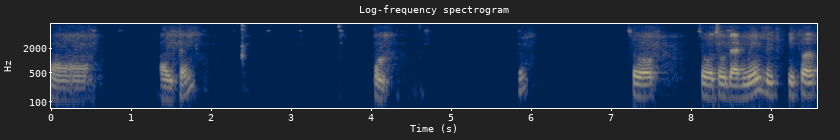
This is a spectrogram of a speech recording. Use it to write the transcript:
uh, item. Hmm. Okay. So so so that means if if a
